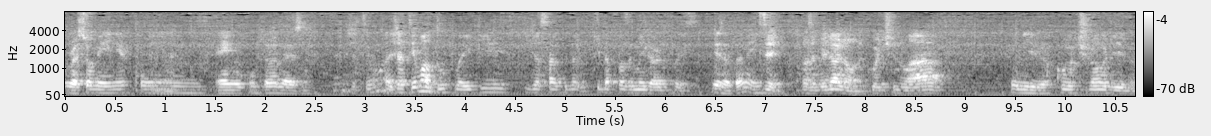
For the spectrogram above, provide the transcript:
WrestleMania com Angle contra Lesnar. Já tem, uma, já tem uma dupla aí que já sabe que dá, que dá pra fazer melhor depois. Exatamente. Quer dizer, fazer melhor não, né? Continuar, O nível. continuar o nível.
